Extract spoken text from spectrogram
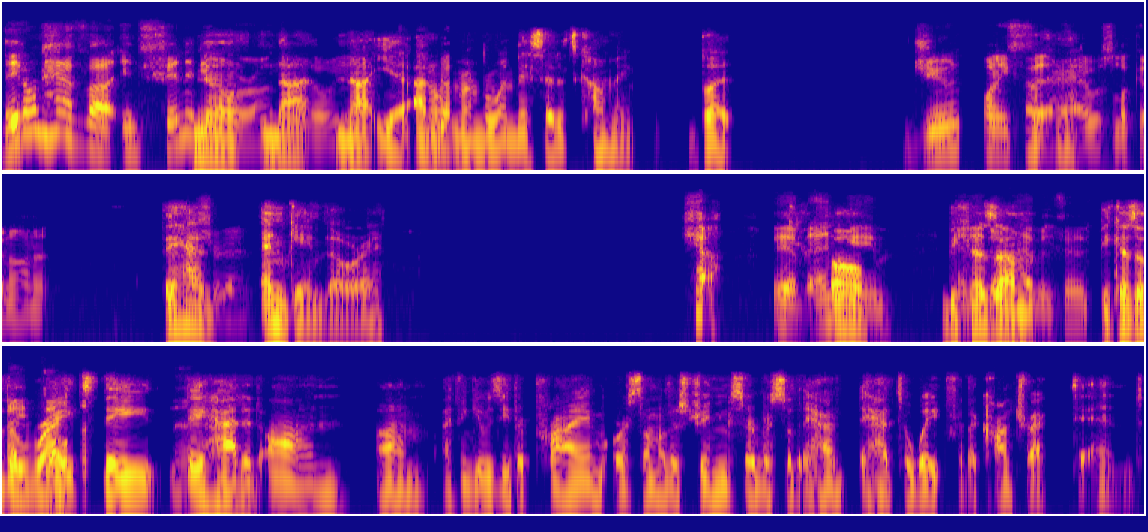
they don't have uh, Infinity no, not, though, not yet. I don't remember when they said it's coming, but June 25th. Okay. I was looking on it. They had yesterday. Endgame though, right? Yeah, they have oh, Endgame. Oh, because um because of the I rights they no. they had it on um I think it was either Prime or some other streaming service so they had they had to wait for the contract to end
